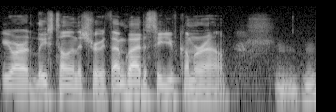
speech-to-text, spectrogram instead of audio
You are at least telling the truth. I'm glad to see you've come around. Mm-hmm.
